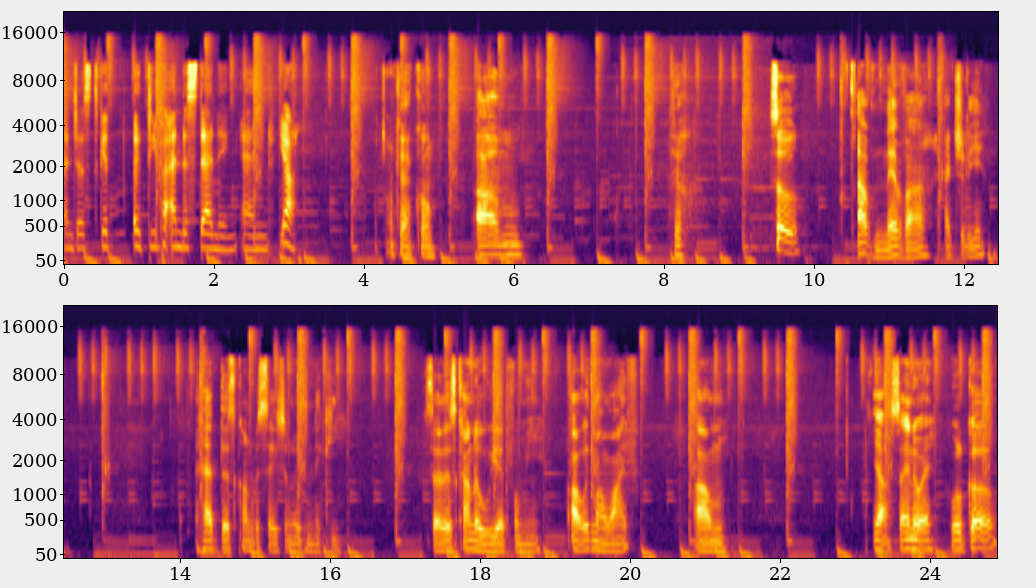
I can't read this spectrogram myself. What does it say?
and just get a deeper understanding and yeah. Okay cool um, yeah. So, I've never actually had this conversation with Nikki. So it's kind of weird for me. Oh, with my wife. Um. Yeah. So anyway, we'll go.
